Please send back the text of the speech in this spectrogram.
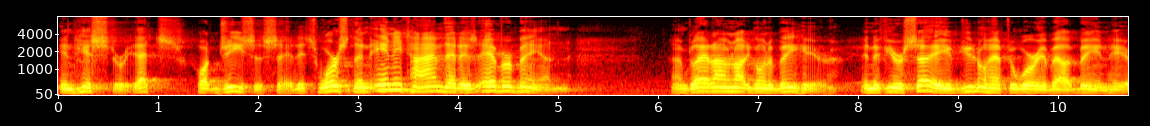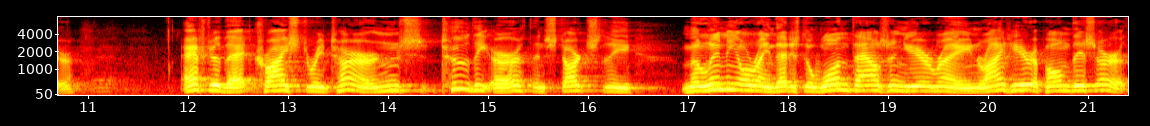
in history. That's what Jesus said. It's worse than any time that has ever been. I'm glad I'm not going to be here. And if you're saved, you don't have to worry about being here. After that, Christ returns to the earth and starts the millennial reign. That is the 1,000 year reign right here upon this earth.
